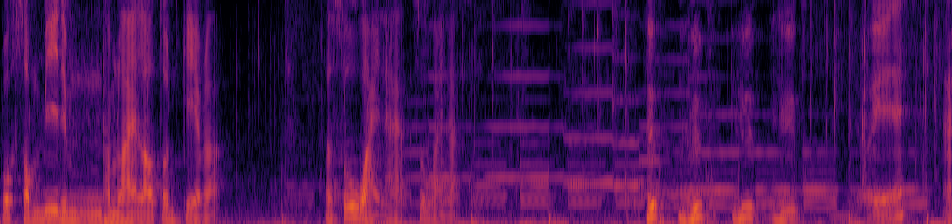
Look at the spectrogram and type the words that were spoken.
พวกซอมบี้ที่มันทำร้ายเราต้นเกมแล้วเราสู้ไหวแล้วฮะสู้ไหวแล้วฮึบฮึบฮึบฮึบเอ๋อะ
